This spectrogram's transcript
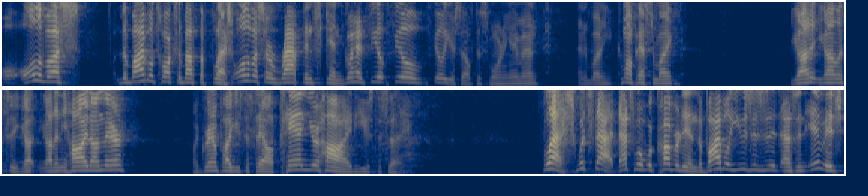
all of us, the Bible talks about the flesh. All of us are wrapped in skin. Go ahead, feel, feel, feel yourself this morning. Amen. Anybody? Come on, Pastor Mike. You got it? You got it? Let's see. You got, you got any hide on there? My grandpa used to say, I'll tan your hide, he used to say. Flesh, what's that? That's what we're covered in. The Bible uses it as an image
